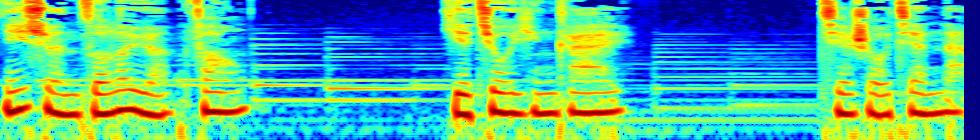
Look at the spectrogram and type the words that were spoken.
你选择了远方，也就应该接受艰难。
